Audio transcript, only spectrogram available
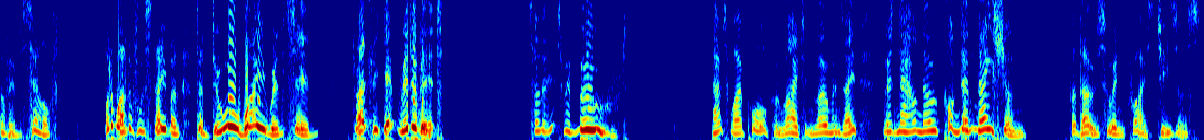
of himself. What a wonderful statement to do away with sin, to actually get rid of it, so that it's removed. That's why Paul can write in Romans 8 there is now no condemnation for those who are in Christ Jesus.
